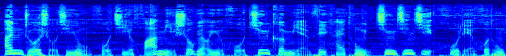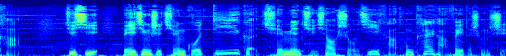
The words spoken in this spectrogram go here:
安卓手机用户及华米手表用户均可免费开通京津冀互联互通卡。据悉，北京是全国第一个全面取消手机一卡通开卡费的城市。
